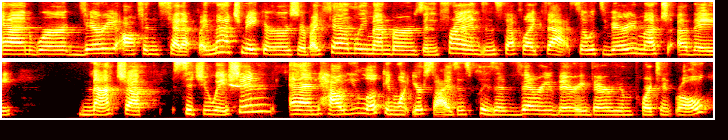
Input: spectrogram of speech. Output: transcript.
and we're very often set up by matchmakers or by family members and friends and stuff like that. So it's very much of a matchup situation, and how you look and what your size is plays a very, very, very important role,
